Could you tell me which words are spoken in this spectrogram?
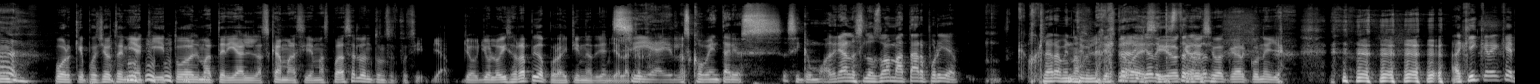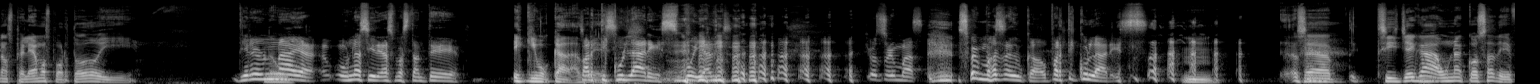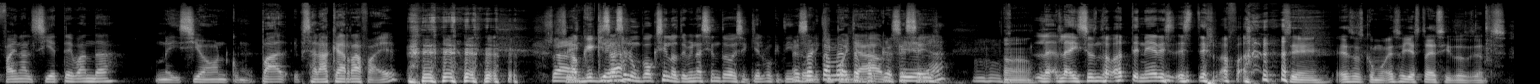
porque pues yo tenía aquí todo el material, y las cámaras y demás para hacerlo. Entonces, pues sí, ya. Yo, yo lo hice rápido, pero ahí tiene Adrián ya la Sí, caja. ahí los comentarios. Así como Adrián los, los va a matar por ella. Claramente No, me lo ya estaba yo de que Adrián se iba a quedar con ella. Aquí creen que nos peleamos por todo y Tienen No. una- unas ideas bastante equivocadas. voy a decir. particulares, voy a decir. Yo soy más, soy más educado. Particulares. Mm. O sea, si llega una cosa de Final 7 banda, una edición como pad, se la va a quedar Rafa, ¿eh? O sea, Aunque quizás ya. el unboxing lo termina haciendo Ezequiel porque tiene todo el equipo allá o lo que sí, sea. Ah, La, la edición la va a tener es- este Rafa. Sí, eso es como, eso ya está decidido desde antes.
